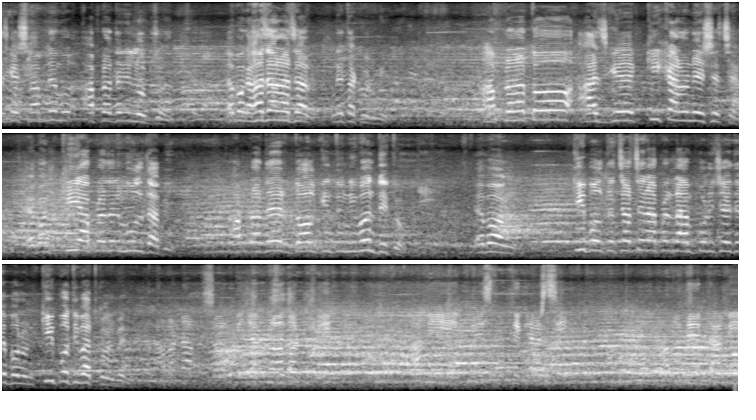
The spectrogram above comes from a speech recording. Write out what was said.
আজকে সামনে আপনাদেরই লোকজন এবং হাজার হাজার নেতাকর্মী। আপনারা তো আজকে কি কারণে এসেছেন এবং কি আপনাদের মূল দাবি? আপনাদের দল কিন্তু নিবন্ধিত। এবং কি বলতে চাচ্ছেন? আপনার নাম পরিচয় দিয়ে বলুন, কি প্রতিবাদ করবেন? আমার নাম সৈয়দ মিজানুর রহমান করিম আমি ফিরিজপুর থেকে আসছি আমাদের দাবি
